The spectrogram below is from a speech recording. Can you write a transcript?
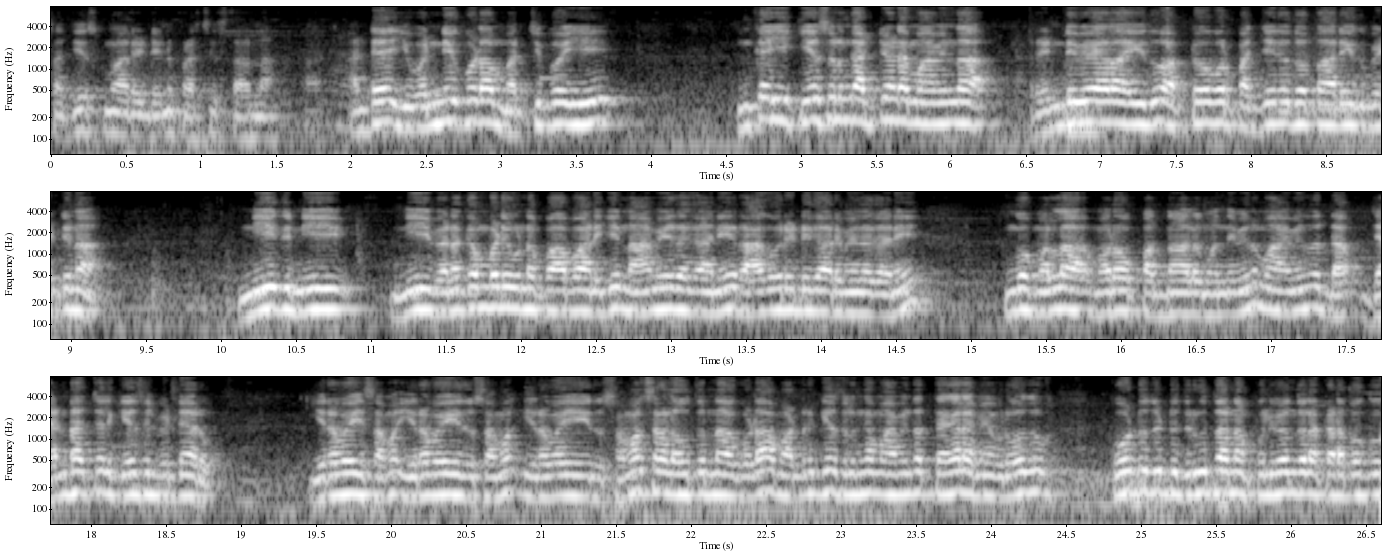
సతీష్ కుమార్ రెడ్డిని ప్రశ్నిస్తా ఉన్నా. అంటే ఇవన్నీ కూడా మర్చిపోయి ఇంకా ఈ కేసులు కట్టాడే మా మీద. రెండు వేల ఐదు అక్టోబర్ పద్దెనిమిదో తారీఖు పెట్టిన నీకు నీ నీ వెనకంబడి ఉన్న పాపానికి నా మీద కానీ రాఘవరెడ్డి గారి మీద కానీ ఇంకో మళ్ళా మరో పద్నాలుగు మంది మీద మా మీద డ- జెండా హత్యలు కేసులు పెట్టారు. ఇరవై సమ ఇరవై ఐదు సమ ఇరవై ఐదు సంవత్సరాలు అవుతున్నా కూడా మర్డర్ కేసులు ఇంకా మా మీద తెగలే. మేము రోజు కోర్టు చుట్టూ తిరుగుతున్నాం పులివెందుల కడపకు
